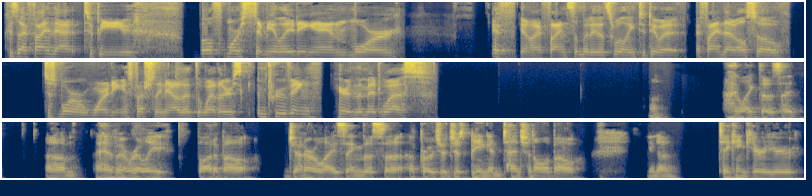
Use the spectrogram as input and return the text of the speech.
because I find that to be both more stimulating and more. If you know, I find somebody that's willing to do it, I find that also just more rewarding, especially now that the weather's improving here in the Midwest. I like those. I um, I haven't really thought about generalizing this uh, approach of just being intentional about you know taking care of your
